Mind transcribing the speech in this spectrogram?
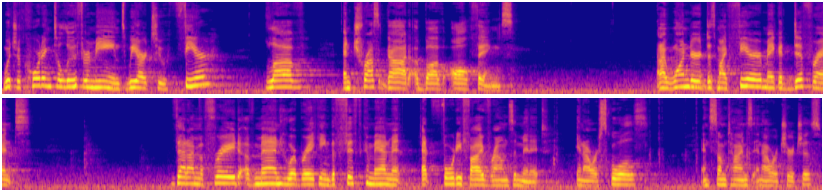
which according to Luther means we are to fear, love, and trust God above all things. And I wonder, does my fear make a difference that I'm afraid of men who are breaking the fifth commandment at 45 rounds a minute in our schools, and sometimes in our churches.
